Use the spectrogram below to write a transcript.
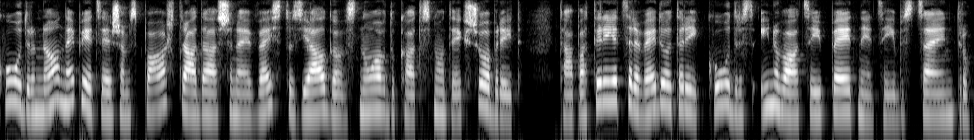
kūdru nav nepieciešams pārstrādāšanai vest uz Jelgavas novadu, kā tas notiek šobrīd. Tāpat ir iecerē veidot arī kūdras inovāciju pētniecības centru.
